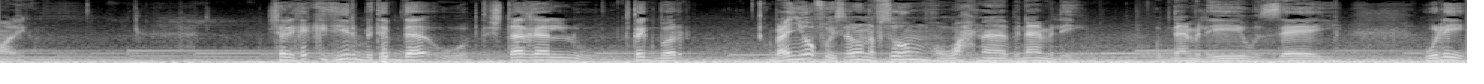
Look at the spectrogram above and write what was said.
عليكم. شركات كتير بتبدأ وبتشتغل وبتكبر وبعدين يقفوا يسألوا نفسهم هو إحنا بنعمل إيه؟ وبنعمل إيه؟ وازاي؟ وليه؟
